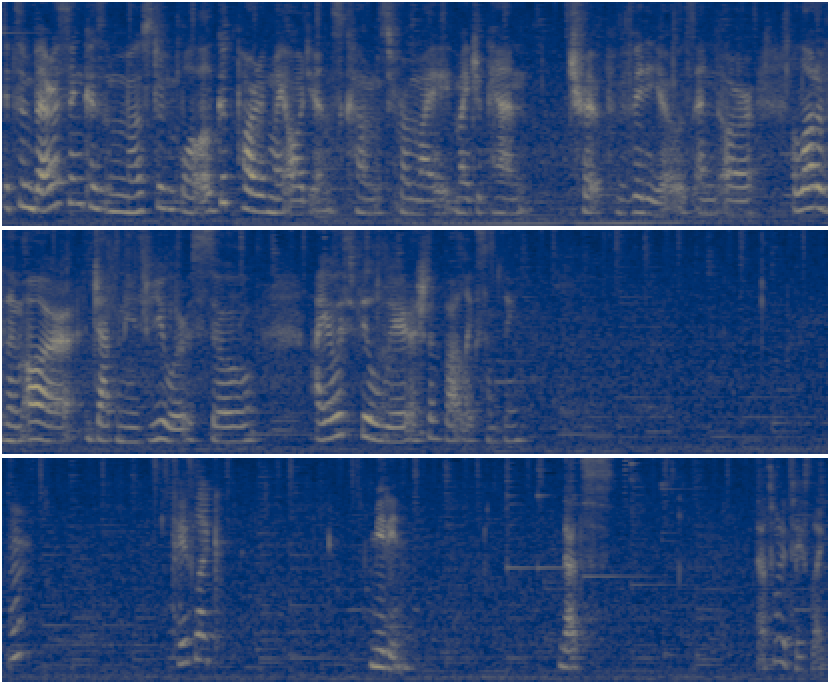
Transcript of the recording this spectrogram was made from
It's embarrassing because most of, well, a good part of my audience comes from my, my Japan trip videos and are, a lot of them are Japanese viewers, so I always feel weird. I should have bought like something tastes like mirin. That's that's what it tastes like.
